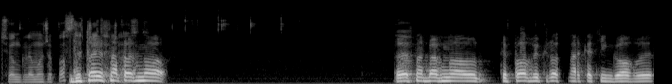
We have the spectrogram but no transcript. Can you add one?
ciągle może powstać. To jest na pewno. To jest na pewno typowy krok marketingowy.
